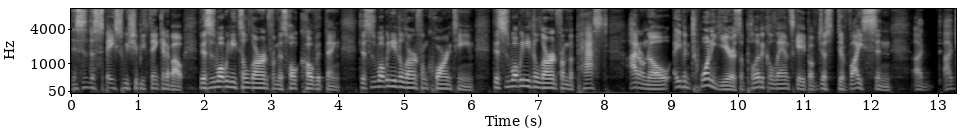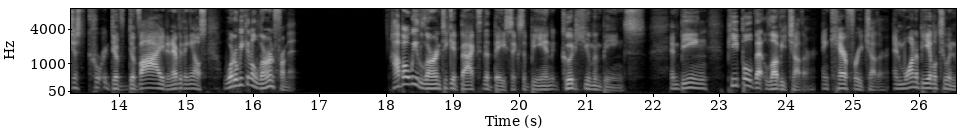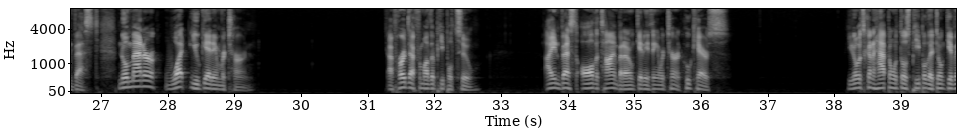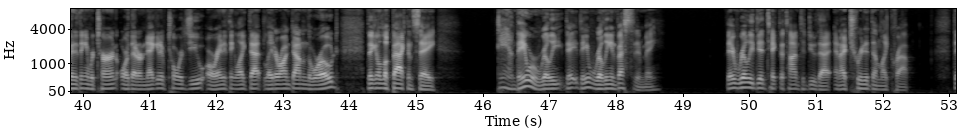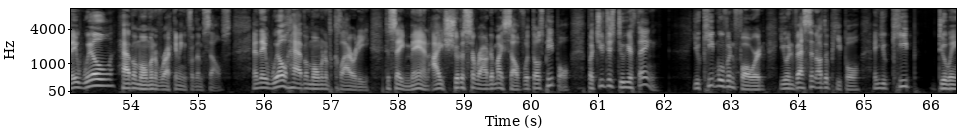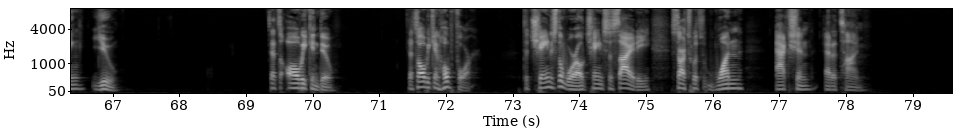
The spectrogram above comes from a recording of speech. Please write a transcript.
This is the space we should be thinking about. This is what we need to learn from this whole COVID thing. This is what we need to learn from quarantine. This is what we need to learn from the past, I don't know, even 20 years of political landscape of just device and uh, uh, just divide and everything else. What are we going to learn from it? How about we learn to get back to the basics of being good human beings and being people that love each other and care for each other and want to be able to invest no matter what you get in return? I've heard that from other people too. I invest all the time, but I don't get anything in return. Who cares? You know what's going to happen with those people that don't give anything in return or that are negative towards you or anything like that later on down in the road? They're going to look back and say, "Damn, they were really they they really invested in me. They really did take the time to do that and I treated them like crap." They will have a moment of reckoning for themselves and they will have a moment of clarity to say, "Man, I should have surrounded myself with those people." But you just do your thing. You keep moving forward, you invest in other people, and you keep doing you. That's all we can do. That's all we can hope for. To change the world, change society, starts with one action at a time.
